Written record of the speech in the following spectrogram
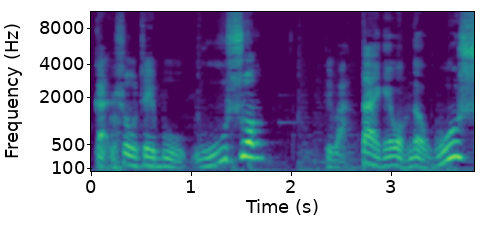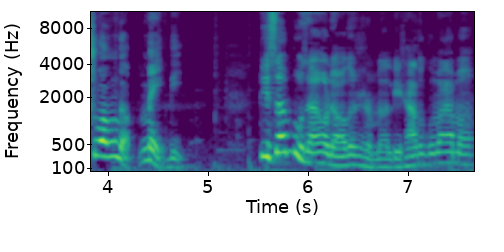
感受这部无双，对吧？带给我们的无双的魅力。第三部咱要聊的是什么呢？理查的姑妈吗？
